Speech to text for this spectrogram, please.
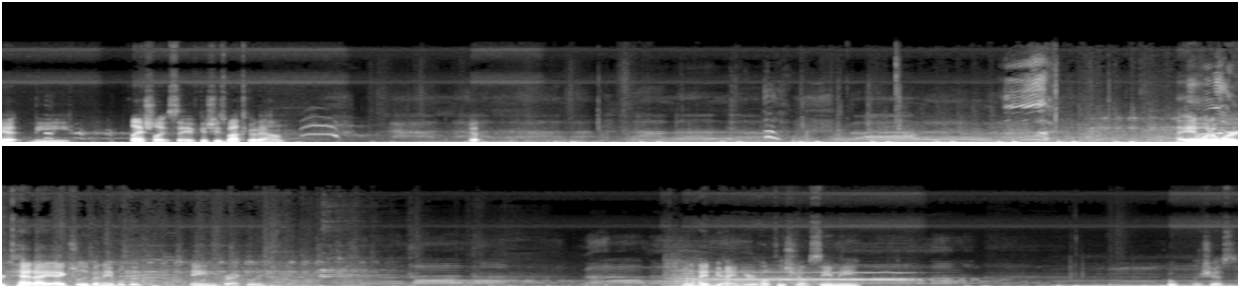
get the flashlight save because she's about to go down. Yep. It would have worked had I actually been able to aim correctly. I'm gonna hide behind here. Hopefully she don't see me. Oh, there she is.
